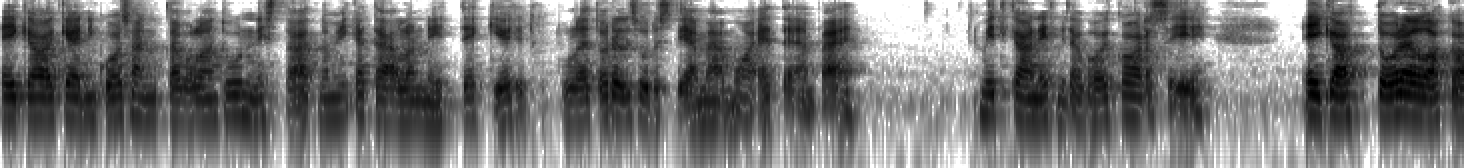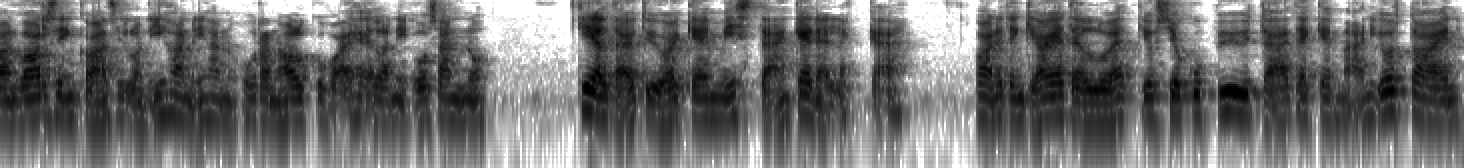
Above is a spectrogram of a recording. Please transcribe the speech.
Eikä oikein niin kuin osannut tavallaan tunnistaa, että no mikä täällä on niitä tekijöitä, jotka tulee todellisuudessa viemään mua eteenpäin. mitkä on niitä, mitä voi karsia. Eikä ole todellakaan varsinkaan silloin ihan ihan uran alkuvaiheella niin osannut kieltäytyä oikein mistään kenellekään, vaan jotenkin ajatellut, että jos joku pyytää tekemään jotain,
